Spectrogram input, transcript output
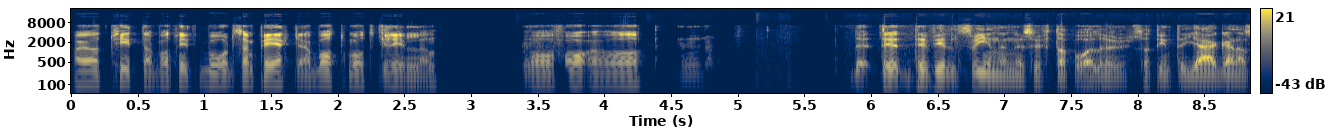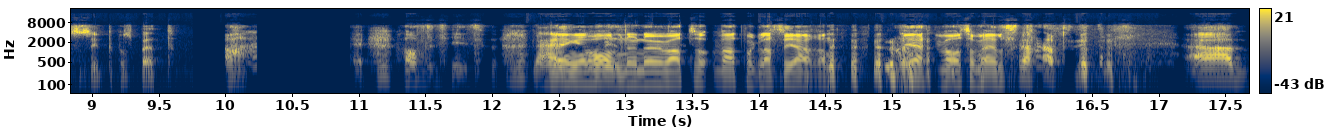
Ja, jag tittar mot mitt bord, sen pekar jag bort mot grillen. Mm. Och, och, Det, det, det är vildsvinen ni syftar på, eller hur? Så att det inte är jägarna som sitter på spett. Ja, precis. det spelar ingen roll nu när vi varit, varit på glaciären. Vi äter vad som helst. um,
